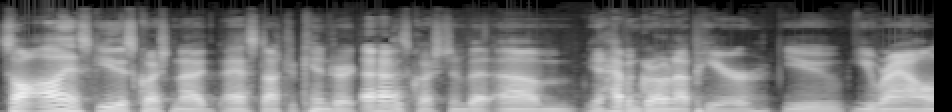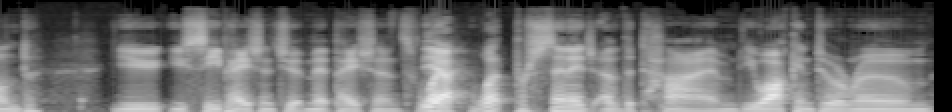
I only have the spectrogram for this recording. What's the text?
So I'll ask you this question. I asked Dr. Kendrick Uh-huh. this question, but um, you know, having grown up here, you you round, you you see patients, you admit patients. What Yeah. what percentage of the time do you walk into a room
